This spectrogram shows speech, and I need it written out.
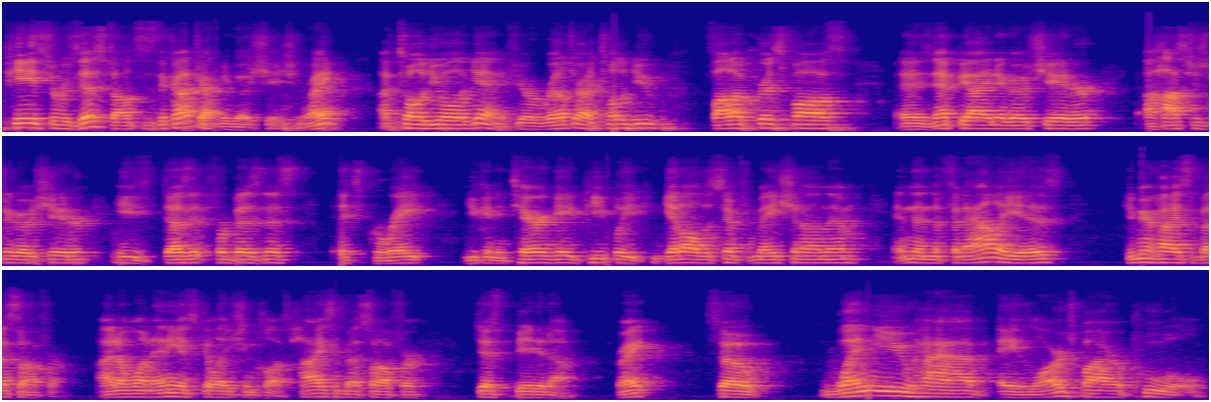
pièce de resistance is the contract negotiation, right? I've told you all again. If you're a realtor, I told you follow Chris Voss as an FBI negotiator, a hostage negotiator. He does it for business. It's great. You can interrogate people. You can get all this information on them. And then the finale is give me your highest and best offer. I don't want any escalation clause. Highest and best offer. Just bid it up, right? So when you have a large buyer pool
